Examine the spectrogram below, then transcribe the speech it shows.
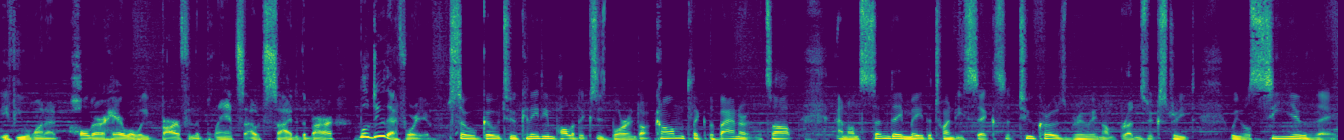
If you want to hold our hair while we barf from the plants outside of the bar, we'll do that for you. So go to CanadianPoliticsIsBoring.com, click the banner at the top, and on Sunday, May the 26th at Two Crows Brewing on Brunswick Street, we will see you there.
